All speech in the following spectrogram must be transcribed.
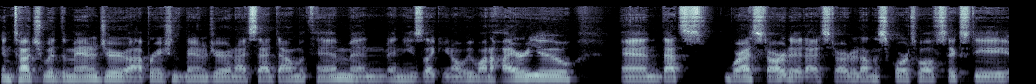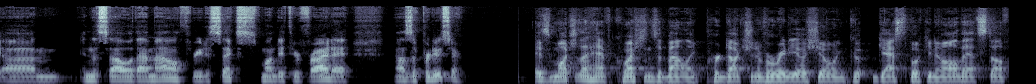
in touch with the manager, operations manager, and I sat down with him and and he's like, you know, we want to hire you. And that's where I started. I started on the score 1260 um, in the cell with ML three to six Monday through Friday. I was a producer as much as I have questions about like production of a radio show and guest booking and all that stuff,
